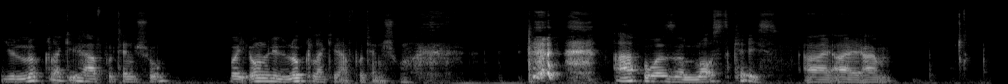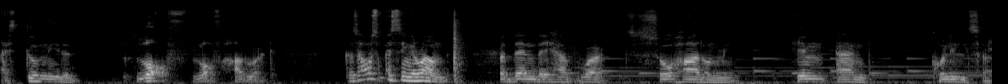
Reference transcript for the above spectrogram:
you look like you have potential, but you only look like you have potential. I was a lost case. I, I, um, I still needed a lot of, lot of hard work because I was messing around. But then they have worked so hard on me, him and Khalil sir.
